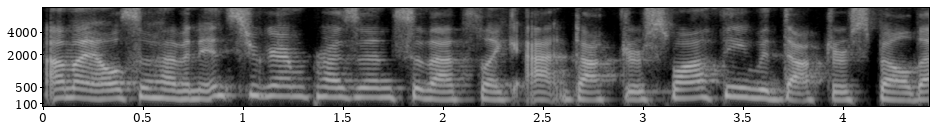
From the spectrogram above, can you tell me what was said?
Um, I also have an Instagram presence. So that's like at Dr. Swathy with Dr. spelled.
